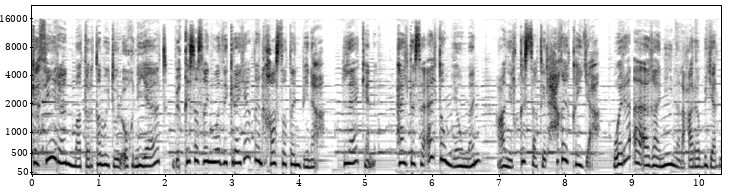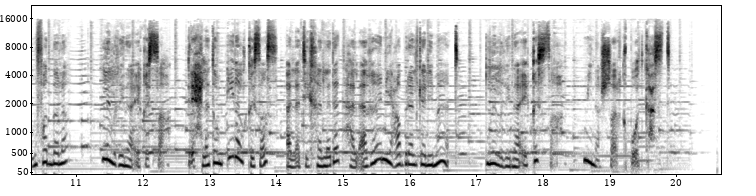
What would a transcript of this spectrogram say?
كثيرا ما ترتبط الأغنيات بقصص وذكريات خاصة بنا. لكن هل تساءلتم يوما عن القصة الحقيقية وراء أغانينا العربية المفضلة؟ للغناء قصة. رحلة إلى القصص التي خلدتها الأغاني عبر الكلمات. للغناء قصة من الشرق بودكاست.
